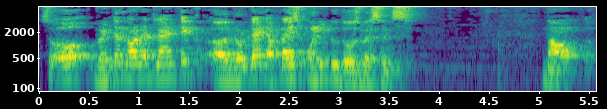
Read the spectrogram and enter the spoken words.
So winter North Atlantic uh, load line applies only to those vessels. Now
